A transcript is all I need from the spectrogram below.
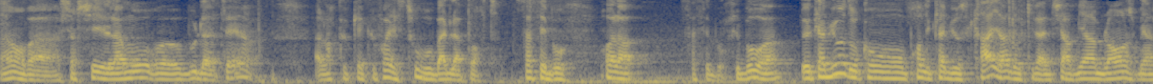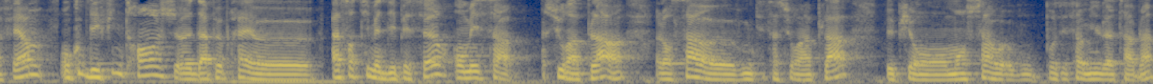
Hein. On va chercher l'amour au bout de la terre, alors que quelquefois il se trouve au bas de la porte. Ça c'est beau. Voilà. Ça c'est beau. C'est beau, hein. Le cabillaud, donc on prend du cabillaud scry, hein, donc il a une chair bien blanche, bien ferme. On coupe des fines tranches euh, d'à peu près euh, 1 cm d'épaisseur. On met ça sur un plat. hein. Alors ça, euh, vous mettez ça sur un plat, et puis on mange ça, euh, vous posez ça au milieu de la table, hein,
